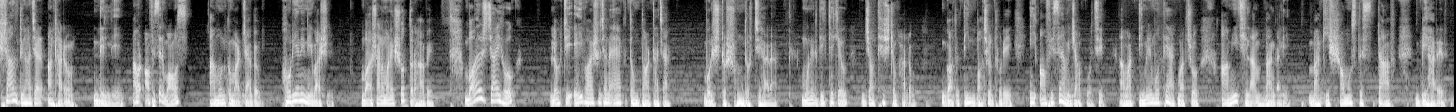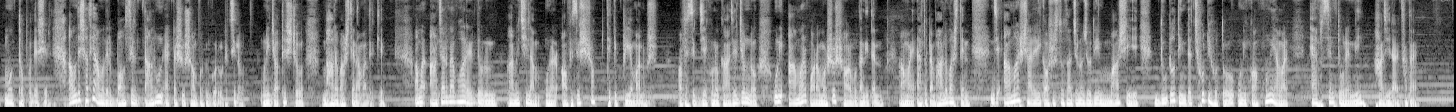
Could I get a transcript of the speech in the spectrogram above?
সাল দুই হাজার আঠারো, দিল্লি। আমার অফিসের বস আমন কুমার যাদব, হরিয়ানি নিবাসী। বয়স আনুমানিক সত্তর হবে। বয়স যাই হোক, লোকটি এই বয়সে যেন একদম তরতাজা, বলিষ্ঠ, সুন্দর চেহারা। মনের দিক থেকেও যথেষ্ট ভালো। গত তিন বছর ধরে এই অফিসে আমি জব করছি। আমার টিমের মধ্যে একমাত্র আমি ছিলাম বাঙালি। বাকি সমস্ত স্টাফ বিহারের মধ্যপ্রদেশের। আমাদের সাথে আমাদের বসের দারুণ একটা সুসম্পর্ক গড়ে উঠেছিল। উনি যথেষ্ট ভালোবাসতেন আমাদেরকে। আমার আচার ব্যবহারের দরুন আমি ছিলাম ওনার অফিসের সব থেকে প্রিয় মানুষ। অফিসের যে কোনো কাজের জন্য উনি আমার পরামর্শ সর্বদা নিতেন। আমায় এতটা ভালোবাসতেন যে আমার শারীরিক অসুস্থতার জন্য যদি মাসে দুটো তিনটা ছুটি হতো, উনি কখনোই আমার অ্যাবসেন্ট তোলেননি হাজিরার খাতায়।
